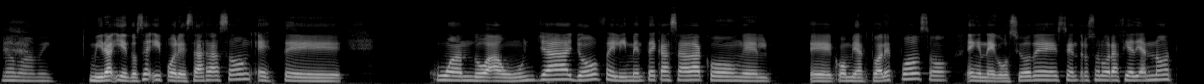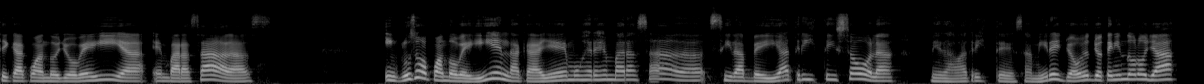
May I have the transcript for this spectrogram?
no, mami. Mira, y entonces, y por esa razón, este, cuando aún ya yo felizmente casada con el eh, con mi actual esposo en el negocio de centro sonografía diagnóstica, cuando yo veía embarazadas, incluso cuando veía en la calle mujeres embarazadas, si las veía triste y sola, me daba tristeza. Mire, yo, yo teniéndolo ya,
